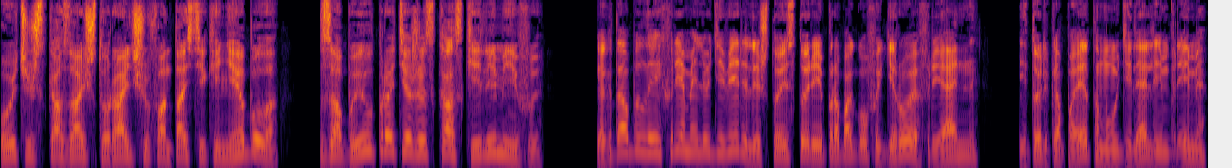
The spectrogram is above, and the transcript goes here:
Хочешь сказать, что раньше фантастики не было? Забыл про те же сказки или мифы? Когда было их время, люди верили, что истории про богов и героев реальны, и только поэтому уделяли им время.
